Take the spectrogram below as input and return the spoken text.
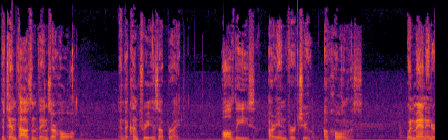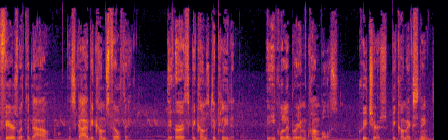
The ten thousand things are whole, and the country is upright. All these are in virtue of wholeness. When man interferes with the Tao, the sky becomes filthy, the earth becomes depleted, the equilibrium crumbles, creatures become extinct.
